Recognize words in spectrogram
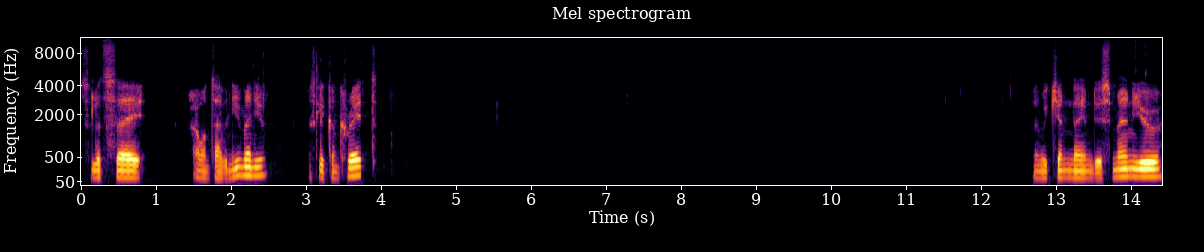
so let's say I want to have a new menu. Let's click on create. And we can name this menu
